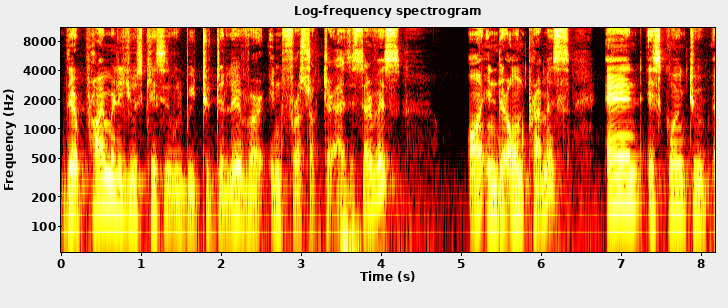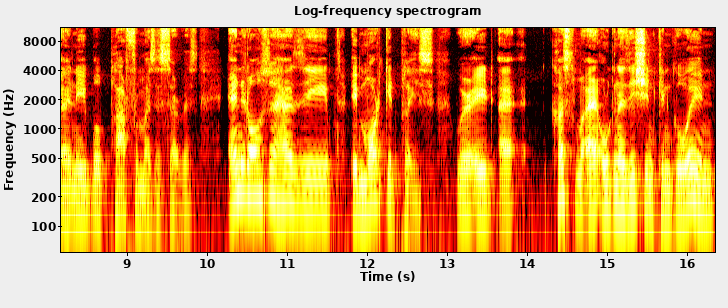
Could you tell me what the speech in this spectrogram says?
their primary use cases will be to deliver infrastructure as a service on in their own premise, and it's going to enable platform as a service. And it also has a, a marketplace where a, a customer an organization can go in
